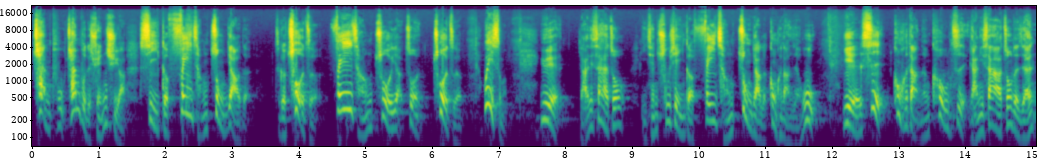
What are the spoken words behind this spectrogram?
川普、川普的选举啊，是一个非常重要的这个挫折，非常挫要做挫折。为什么？因为亚利桑那州。以前出现一个非常重要的共和党人物，也是共和党能控制亚利桑那州的人，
